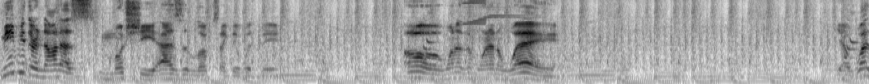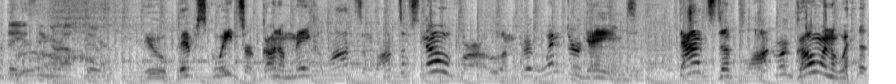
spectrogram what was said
Maybe they're not as mushy as it looks like they would be. Oh, one of them ran away. Yeah, what do you think they're up to? You pipsqueaks are gonna make lots and lots of snow for our Olympic Winter Games. That's the plot we're going with.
